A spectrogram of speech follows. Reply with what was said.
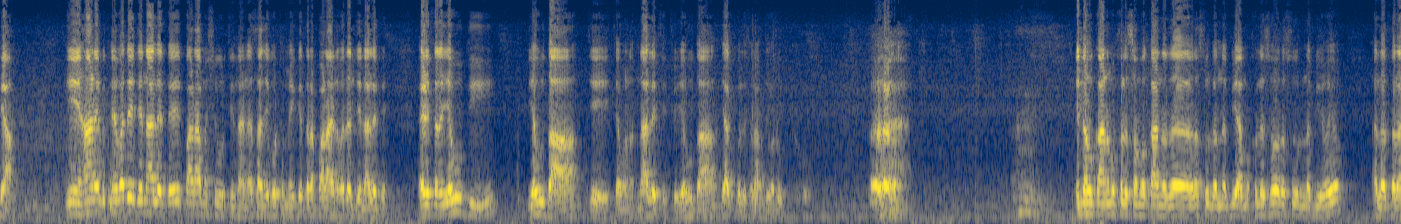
थिया ईअं हाणे बि कंहिं वॾे जे नाले ते पारा मशहूरु थींदा आहिनि असांजे केतिरा पारा आहिनि वॾनि जे नाले ते वॾो इन कान मुखलस कान त रसूल न बि आहे मुखलस हो रसूल न बि हुयो अलाह ताला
